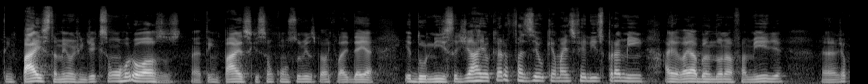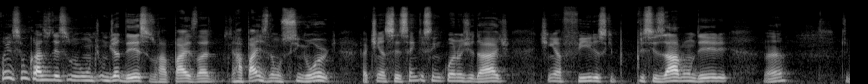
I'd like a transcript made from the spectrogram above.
Tem pais também hoje em dia que são horrorosos. Né? Tem pais que são consumidos pelaquela ideia hedonista de ah, eu quero fazer o que é mais feliz para mim. Aí vai abandona a família é, já conheci um caso desse um, um, dia desses, um rapaz lá, rapaz não, um senhor, já tinha 65 anos de idade, tinha filhos que precisavam dele, né? Que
